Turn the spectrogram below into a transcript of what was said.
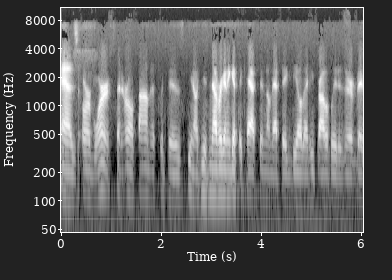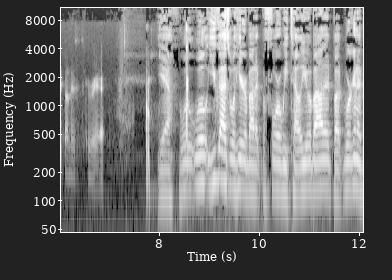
as, or worse than Earl Thomas, which is, you know, he's never going to get to cash in on that big deal that he probably deserved based on his career. Yeah, well, well, you guys will hear about it before we tell you about it, but we're gonna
